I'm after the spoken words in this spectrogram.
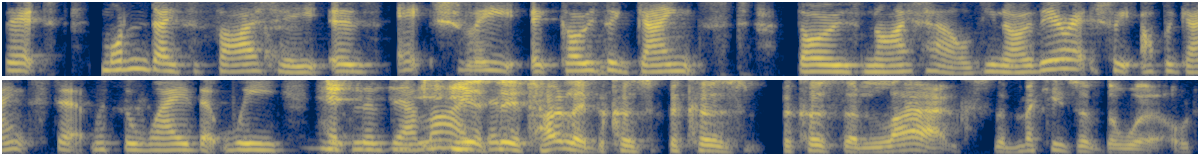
that modern day society is actually it goes against those night owls you know they're actually up against it with the way that we have lived our lives yeah, yeah totally because because because the larks the Mikkis of the world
